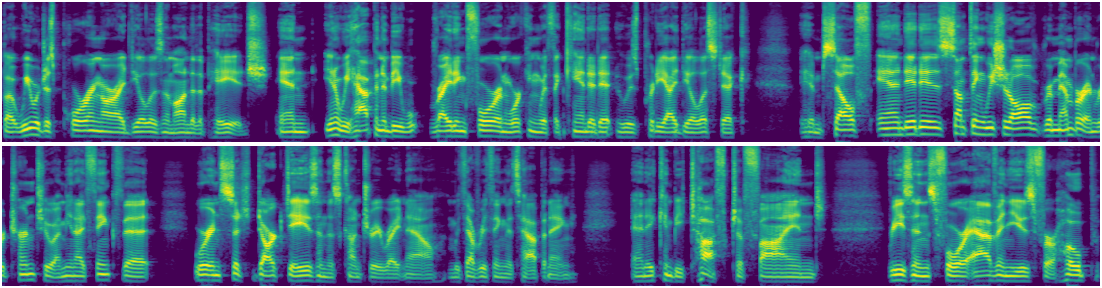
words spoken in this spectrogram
but we were just pouring our idealism onto the page. And, you know, we happened to be writing for and working with a candidate who is pretty idealistic himself. And it is something we should all remember and return to. I mean, I think that we're in such dark days in this country right now with everything that's happening. And it can be tough to find reasons for avenues for hope.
